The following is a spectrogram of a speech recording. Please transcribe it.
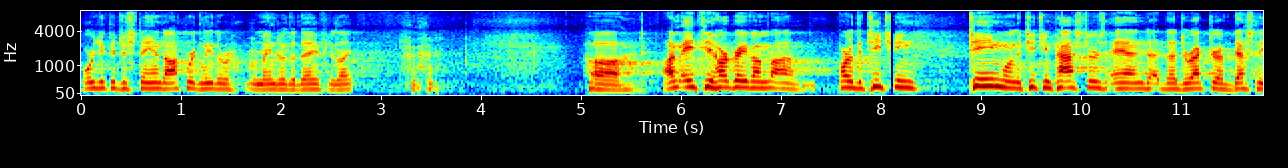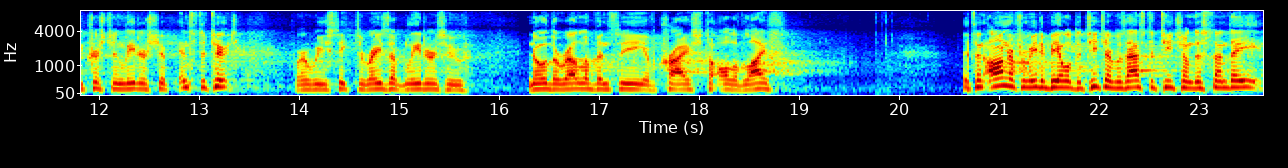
or you could just stand awkwardly the remainder of the day if you'd like. uh, I'm A.T. Hargrave. I'm uh, part of the teaching team, one of the teaching pastors, and the director of Destiny Christian Leadership Institute, where we seek to raise up leaders who know the relevancy of Christ to all of life. It's an honor for me to be able to teach. I was asked to teach on this Sunday,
